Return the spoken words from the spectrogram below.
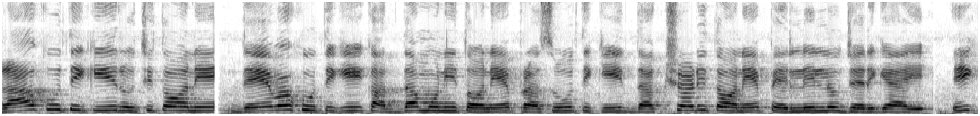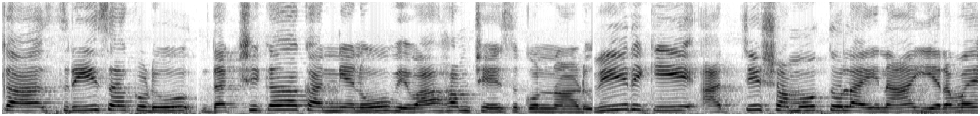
రాకుతికి రుచితోనే దేవహూతికి కర్దమునితోనే ప్రసూతికి దక్షుడితోనే పెళ్ళిళ్ళు జరిగాయి. ఇక శ్రీశకుడు దక్షిక కన్యను వివాహం చేసుకున్నాడు. వీరికి అత్యశమూతులైన ఇరవై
